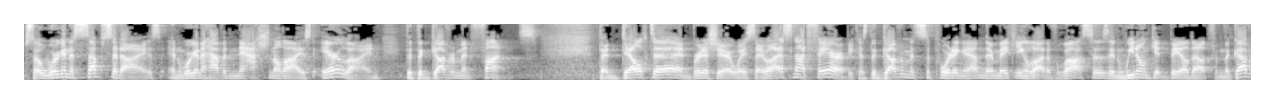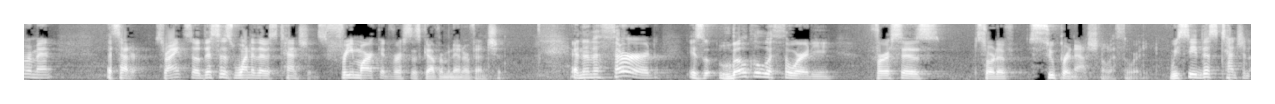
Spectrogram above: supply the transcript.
so we're going to subsidize and we're going to have a nationalized airline that the government funds. Then Delta and British Airways say, well, that's not fair because the government's supporting them, they're making a lot of losses, and we don't get bailed out from the government, et cetera. Right? So this is one of those tensions free market versus government intervention. And then the third is local authority versus sort of supranational authority. We see this tension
